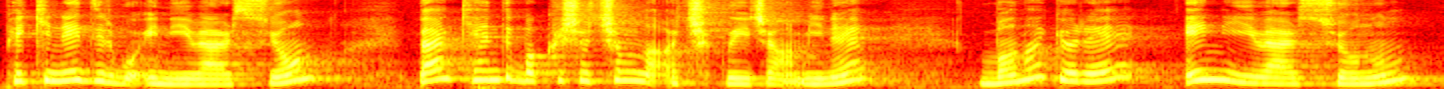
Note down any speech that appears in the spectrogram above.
Peki nedir bu en iyi versiyon? Ben kendi bakış açımla açıklayacağım yine. Bana göre en iyi versiyonun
